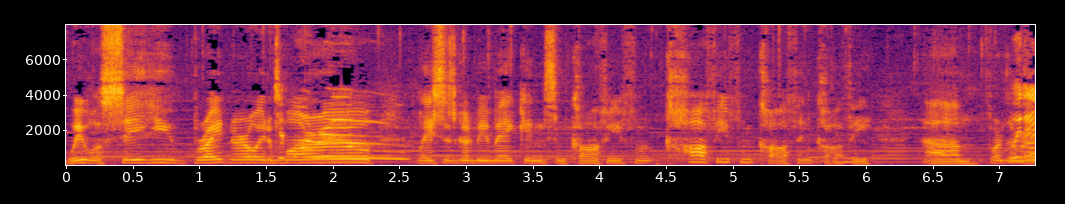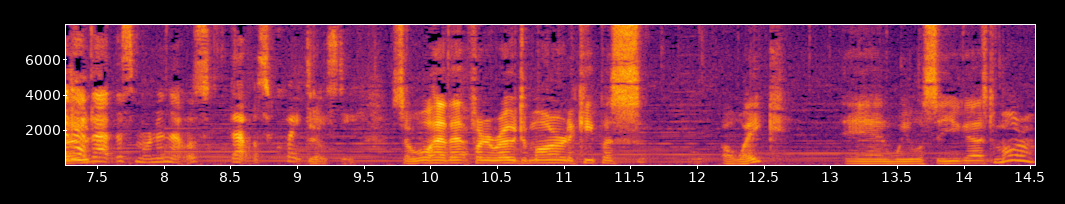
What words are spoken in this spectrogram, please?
we will see you bright and early tomorrow. Tomorrow. Lisa's going to be making some coffee from coffee from Coffin Coffee um, for the we road. did have that this morning. That was that was quite Yeah. tasty. So we'll have that for the road tomorrow to keep us awake, and we will see you guys tomorrow.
